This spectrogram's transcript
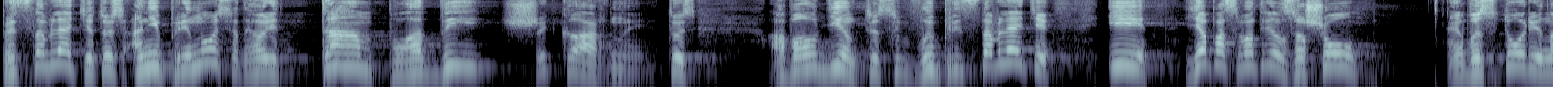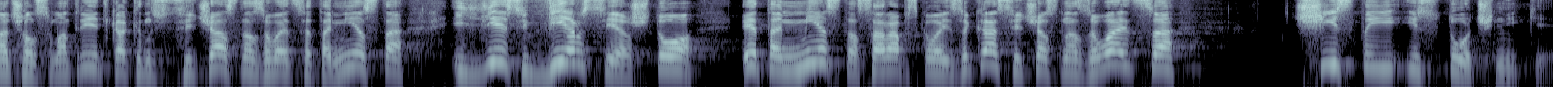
Представляете, то есть они приносят, говорит, там плоды шикарные. То есть обалденно. То есть вы представляете, и я посмотрел, зашел в историю начал смотреть, как сейчас называется это место. И есть версия, что это место с арабского языка сейчас называется чистые источники,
